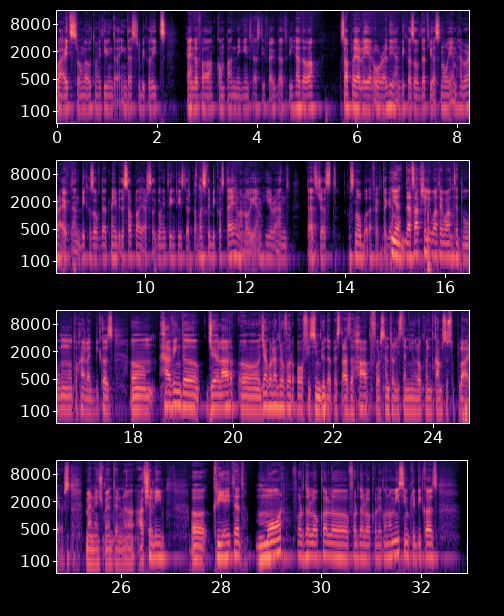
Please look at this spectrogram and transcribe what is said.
quite strong automotive in the industry because it's kind of a compounding interest effect that we had a supplier layer already and because of that US and OEM have arrived and because of that maybe the suppliers are going to increase their capacity because they have an OEM here and that's just a snowball effect again. Yeah, that's actually what I wanted to, to highlight because um, having the JLR, uh, Jaguar Land Rover office in Budapest as a hub for Central Eastern Europe when it comes to suppliers, management, and uh, actually uh, created more for the local uh, for the local economy simply because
